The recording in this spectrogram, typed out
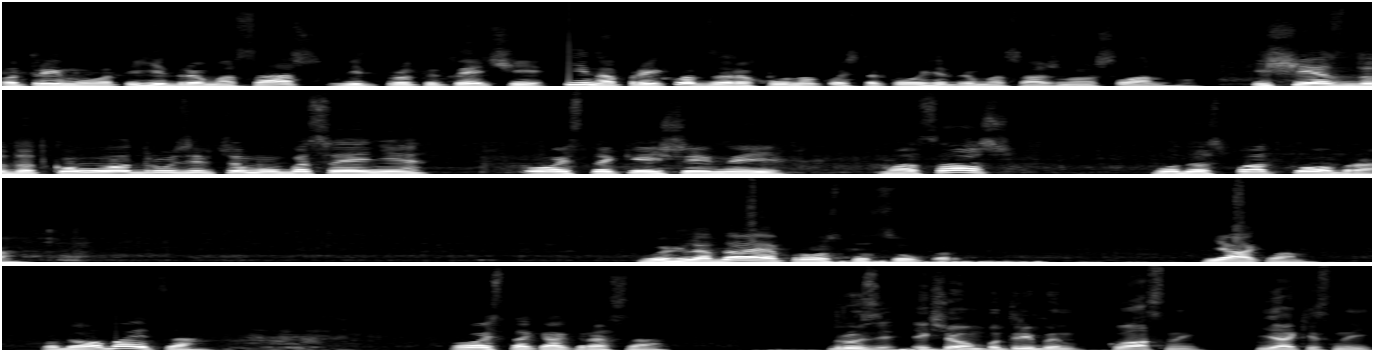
отримувати гідромасаж від протитечії і, наприклад, за рахунок ось такого гідромасажного шлангу. І ще з додаткового, друзі, в цьому басейні ось такий шийний масаж, водоспад кобра. Виглядає просто супер. Як вам? Подобається? Ось така краса. Друзі, якщо вам потрібен класний, якісний,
